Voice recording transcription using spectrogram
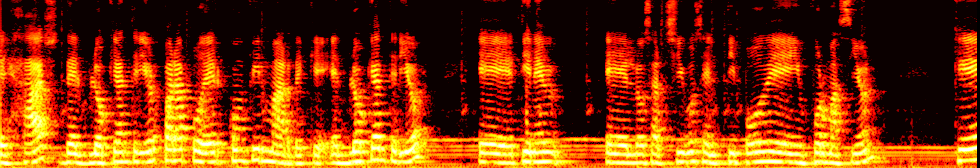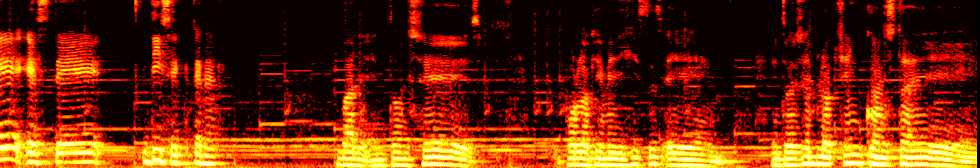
el hash del bloque anterior para poder confirmar de que el bloque anterior tiene los archivos, el tipo de información que este dice tener. Vale, entonces, por lo que me dijiste, eh, entonces el blockchain consta de,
